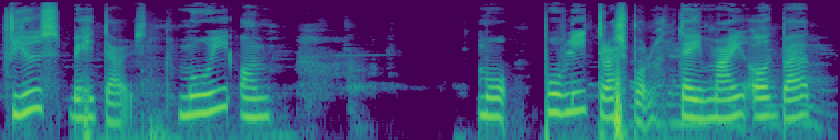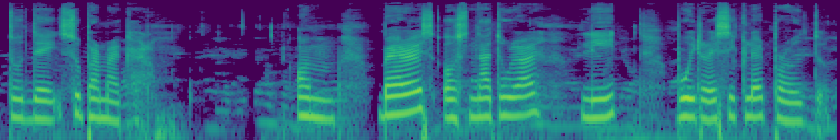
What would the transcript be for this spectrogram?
fruits, vegetables. Move on mo public transport. They might out back to the supermarket. On various of natural lead with recycled products.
